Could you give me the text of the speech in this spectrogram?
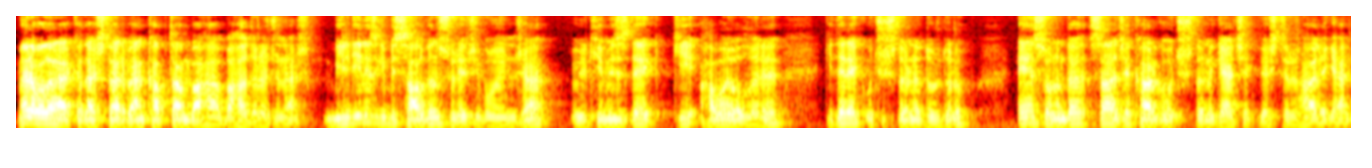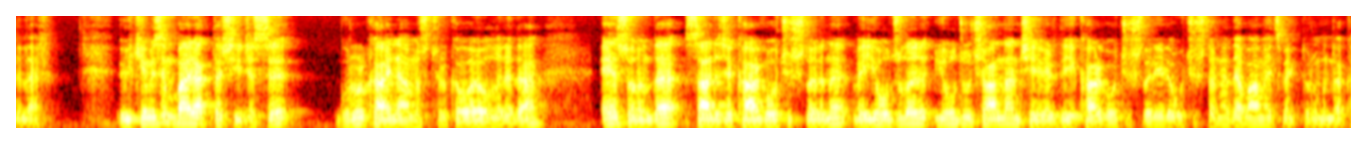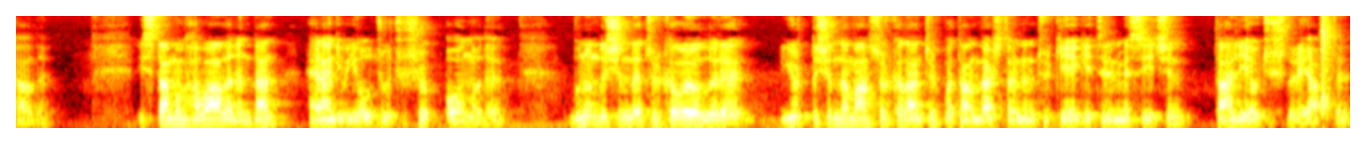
Merhabalar arkadaşlar ben Kaptan Baha Bahadır Acuner. Bildiğiniz gibi salgın süreci boyunca ülkemizdeki hava yolları giderek uçuşlarını durdurup en sonunda sadece kargo uçuşlarını gerçekleştirir hale geldiler. Ülkemizin bayrak taşıyıcısı, gurur kaynağımız Türk Hava Yolları da en sonunda sadece kargo uçuşlarını ve yolcuları yolcu uçağından çevirdiği kargo uçuşlarıyla uçuşlarına devam etmek durumunda kaldı. İstanbul Havaalanı'ndan herhangi bir yolcu uçuşu olmadı. Bunun dışında Türk Hava Yolları yurt dışında mahsur kalan Türk vatandaşlarının Türkiye'ye getirilmesi için tahliye uçuşları yaptı.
